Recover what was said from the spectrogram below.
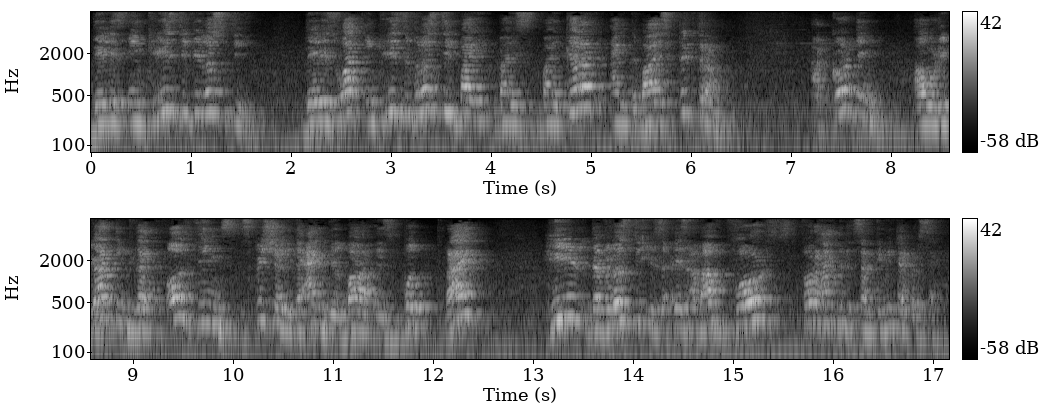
There is increased velocity. There is what? Increased velocity by, by, by color and by spectrum. According or regarding that all things, especially the angle bar is put right, here the velocity is, is above 4, 400 centimeter per second.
